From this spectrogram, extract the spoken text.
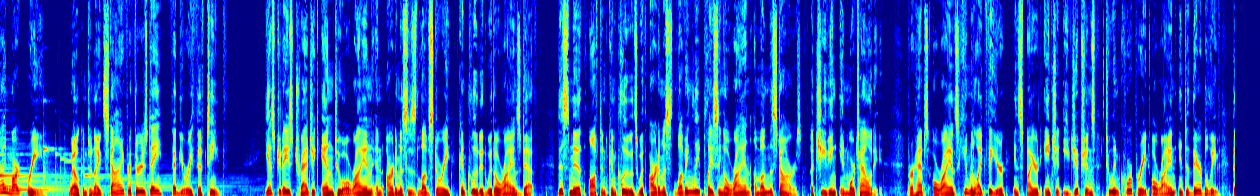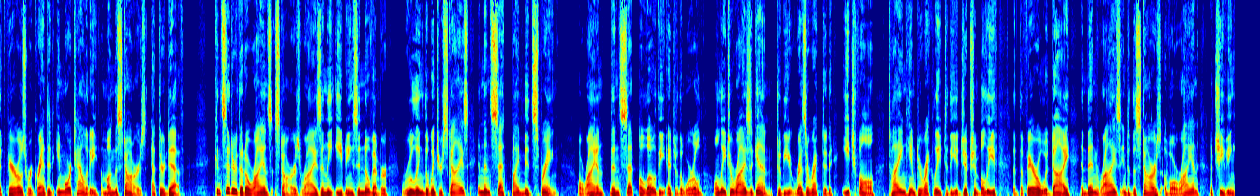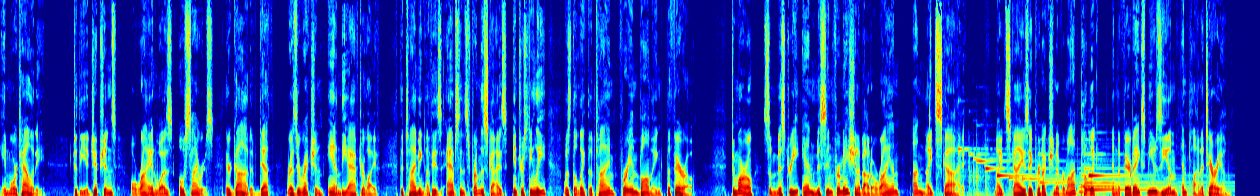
I'm Mark Breen. Welcome to Night Sky for Thursday, February 15th. Yesterday's tragic end to Orion and Artemis's love story concluded with Orion's death. This myth often concludes with Artemis lovingly placing Orion among the stars, achieving immortality. Perhaps Orion's human like figure inspired ancient Egyptians to incorporate Orion into their belief that pharaohs were granted immortality among the stars at their death. Consider that Orion's stars rise in the evenings in November, ruling the winter skies, and then set by mid spring. Orion then set below the edge of the world, only to rise again to be resurrected each fall, tying him directly to the Egyptian belief that the pharaoh would die and then rise into the stars of Orion, achieving immortality. To the Egyptians, Orion was Osiris, their god of death, resurrection, and the afterlife. The timing of his absence from the skies, interestingly, was the length of time for embalming the pharaoh. Tomorrow, some mystery and misinformation about Orion on Night Sky. Night Sky is a production of Vermont Public and the Fairbanks Museum and Planetarium.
